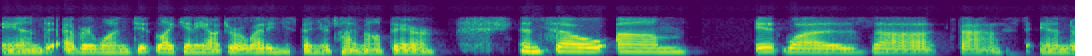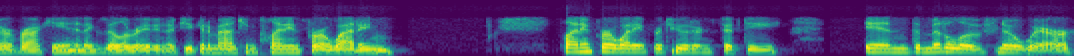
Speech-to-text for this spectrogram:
and everyone did like any outdoor wedding you spend your time out there. And so um, it was uh, fast and nerve-wracking and exhilarating. If you can imagine planning for a wedding planning for a wedding for 250 in the middle of nowhere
